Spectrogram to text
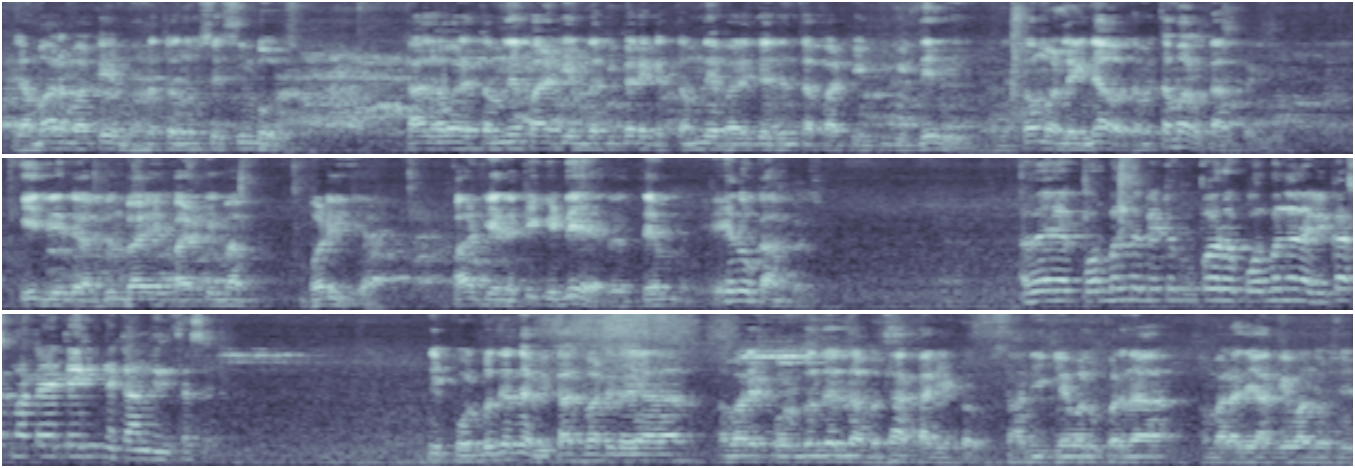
એટલે અમારા માટે મહત્વનું છે સિમ્બોલ છે. કાલ સવારે તમને પાર્ટી એમ નક્કી કરે કે તમને ભારતીય જનતા પાર્ટીની ટિકિટ દેવી અને કમર લઈને આવો, તમે તમારું કામ કરીએ. એ જ રીતે અર્જુનભાઈ પાર્ટીમાં ભળી ગયા. પાર્ટી એને ટિકિટ દે, તો તેમ એનું કામ કરશું. હવે પોરબંદર બેઠક ઉપર પોરબંદરના વિકાસ માટે કઈ રીતે કામગીરી થશે? એ પોરબંદરના વિકાસ માટે અહીંયા અમારે પોરબંદરના બધા કાર્યકરો, સ્થાનિક લેવલ ઉપરના અમારા જે આગેવાનો છે,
